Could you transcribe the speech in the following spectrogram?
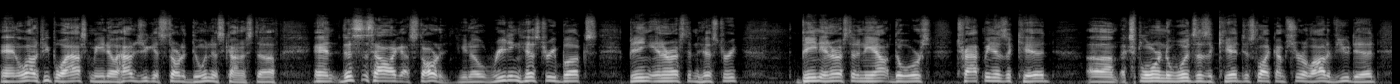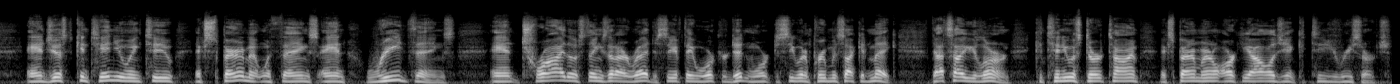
And a lot of people ask me, you know, how did you get started doing this kind of stuff? And this is how I got started, you know, reading history books, being interested in history, being interested in the outdoors, trapping as a kid, um, exploring the woods as a kid, just like I'm sure a lot of you did, and just continuing to experiment with things and read things and try those things that I read to see if they worked or didn't work to see what improvements I could make. That's how you learn. Continuous dirt time, experimental archaeology, and continued research.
